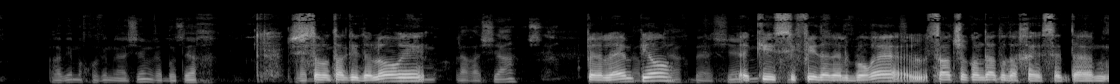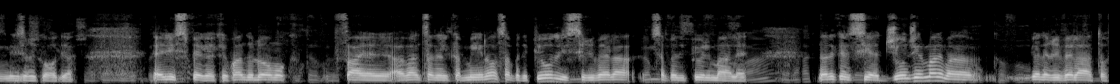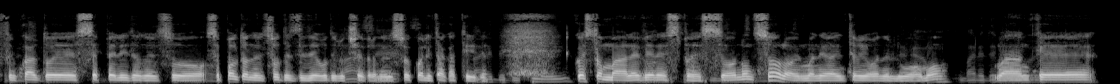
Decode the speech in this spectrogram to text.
Ci sono tanti dolori per l'empio e chi si fida del Bore sarà circondato da Chesed, da misericordia. Egli spiega che quando l'uomo fa, avanza nel cammino, sempre di più gli si rivela sempre di più il male. Non è che si aggiunge il male, ma viene rivelato fin quanto è seppellito nel suo, sepolto nel suo desiderio di ricevere, nelle sue qualità cattive. Questo male viene espresso non solo in maniera interiore nell'uomo, ma anche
